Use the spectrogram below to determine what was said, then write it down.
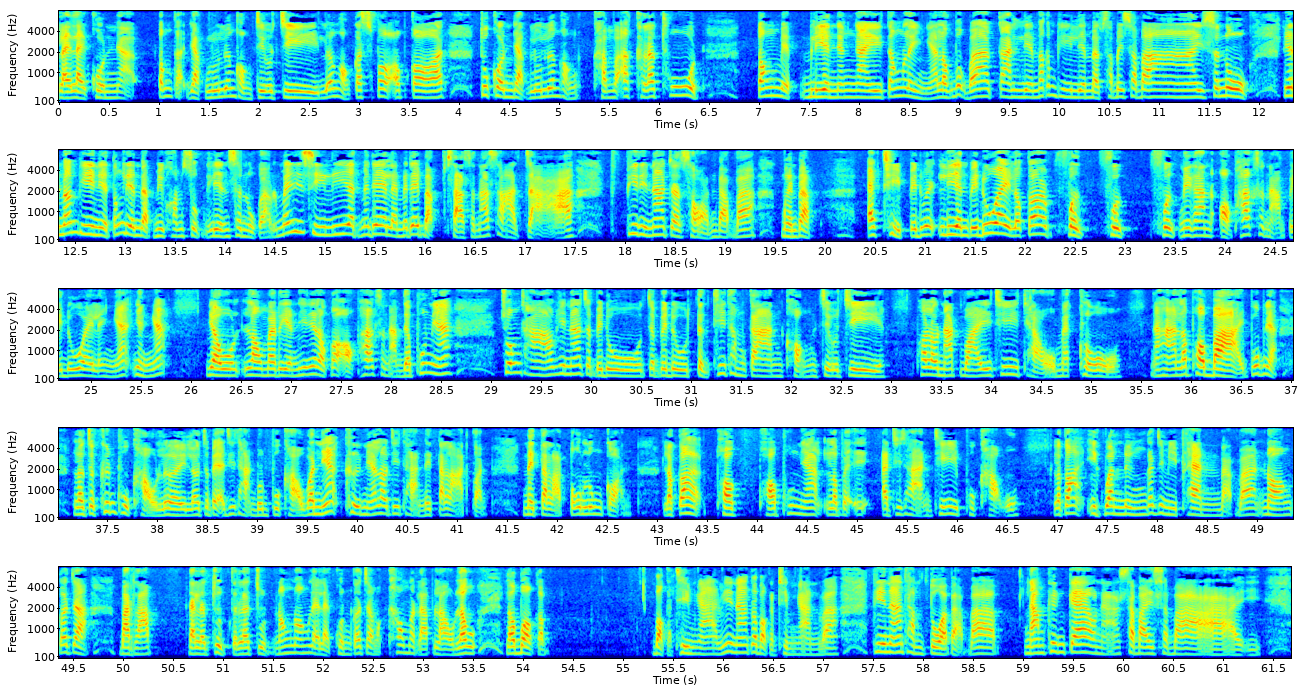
หลาย ๆ คนเนี่ย ต้องอยากรู้เรื่องของ GOG เรื่องของ Gospel of God ทุกคนอยากรู้เรื่องของคำว่าอัครทูต ต้องแบบเรียนยังไงต้องอะไรอย่างเงี้ยเราก็บอกว่าการเรียนพระคัมภีร์เรียนแบบสบายๆสนุก เรียนพระคัมภีร์เนี่ยต้องเรียนแบบมีความสุขเรียนสนุกอะไม่ได้ซีเรียสไม่ได้อะไรไม่ได้แบบศาสนศาสตร์จ๋าพี่ดีน่าจะสอนแบบว่าเหมือนแบบ active ไปด้วยเรียนไปด้วย แล้วก็ฝึกฝึกฝึกในการออกภาคสนามไปด้วยอะไรอย่างเงี้ยอย่างเงี้ยเดี๋ยวเรามาเรียนที่นี่เราก็ออกภาคสนามเดี๋ยวพรุ่งนี้ ช่วงเช้าพี่น่าจะไปดูจะไปดูตึกที่ทำการของ GOG เพราะเรานัดไว้ที่แถวแมคโครนะคะแล้วพอบ่ายปุ๊บเนี่ยเราจะขึ้นภูเขาเลย เราจะไปอธิษฐานบนภูเขา วันนี้คืนนี้เราอธิษฐานในตลาดก่อน ในตลาดโต้รุ่งก่อน แล้วก็พอพอพรุ่งนี้เราไปอธิษฐานที่ภูเขา แล้วก็อีกวันหนึ่งก็จะมีแพลนแบบว่าน้องก็จะมารับแต่ละจุดแต่ละจุดน้องๆ หลาย ๆ คนก็จะเข้ามารับเราเราเราบอกกับบอกกับทีมงานพี่นาก็บอกกับทีมงานว่า พี่นาทำตัวแบบว่า น้ำครึ่งแก้วนะ สบายสบาย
